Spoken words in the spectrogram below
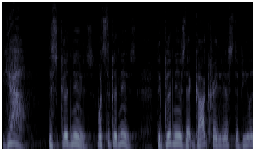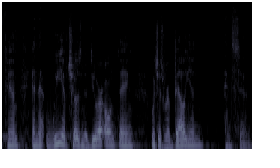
Yeah, this good news. What's the good news? The good news that God created us to be with Him and that we have chosen to do our own thing, which is rebellion and sin.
